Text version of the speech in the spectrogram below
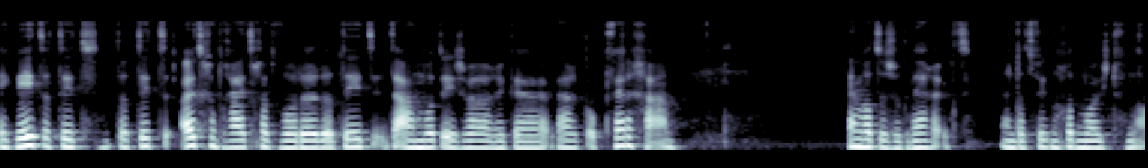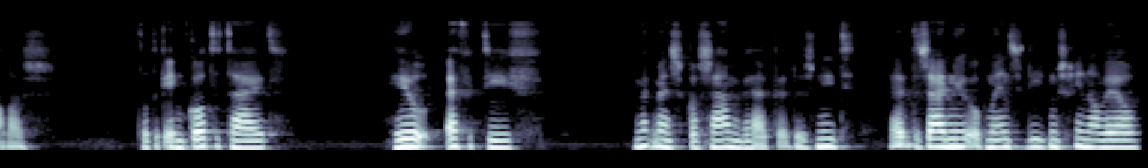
ik weet dat dit, dat dit uitgebreid gaat worden, dat dit het aanbod is waar ik, uh, waar ik op verder ga. En wat dus ook werkt. En dat vind ik nog het mooiste van alles. Dat ik in korte tijd heel effectief met mensen kan samenwerken. Dus niet, hè, er zijn nu ook mensen die ik misschien al wel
